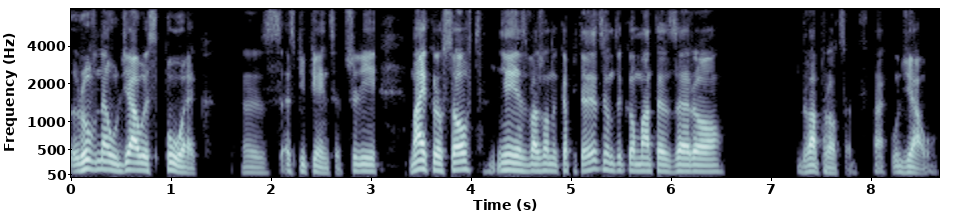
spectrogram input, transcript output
równe udziały spółek e, z SP500, czyli Microsoft nie jest ważony kapitalizacją, tylko ma te 0,2% tak, udziału.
